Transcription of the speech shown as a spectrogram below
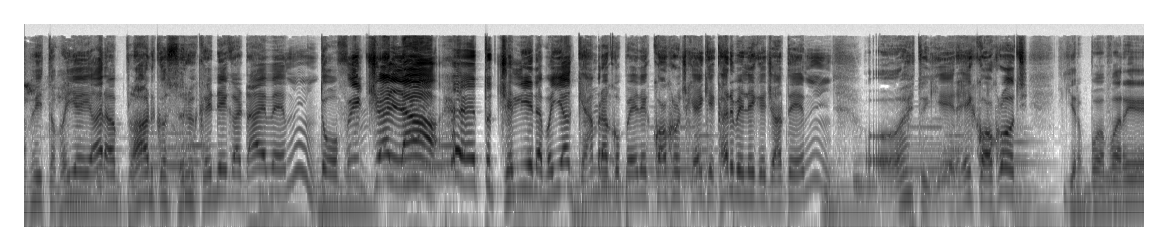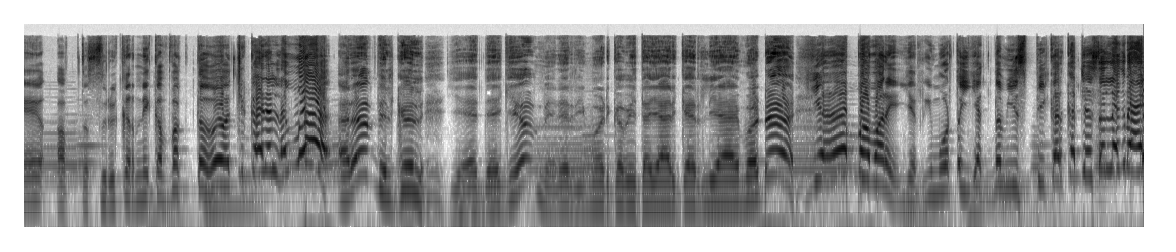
अभी तो भैया यार अब प्लान को शुरू करने का टाइम है हम्म, तो फिर चल ना हे तो चलिए ना भैया कैमरा को पहले कॉकरोच कह के घर में लेके जाते हैं हम्म। ओए तो ये रहे कॉकरोच यार बाबा रे अब तो शुरू करने का वक्त हो चुका है ना अरे बिल्कुल। ये देखियो मैंने रिमोट को भी तैयार कर लिया है मोटे। ये बाबा रे ये रिमोट तो एकदम स्पीकर का जैसा लग रहा है।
